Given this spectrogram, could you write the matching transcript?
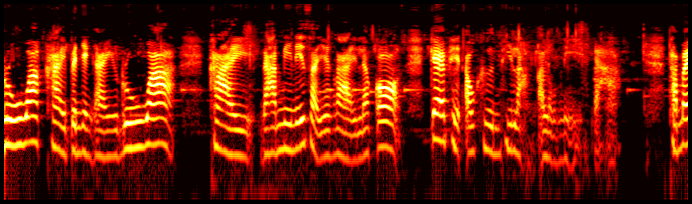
รู้ว่าใครเป็นยังไง รู้ว่าใครนะคะมีนิสัยอย่างไร แล้วก็แก้เผ็ดเอาคืนทีหลังอารมณ์นี้นะคะทำให้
